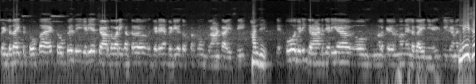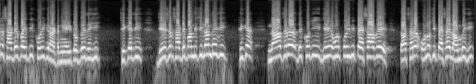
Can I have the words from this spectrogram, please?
ਪਿੰਡ ਦਾ ਇੱਕ ਟੋਬਾ ਹੈ। ਟੋਬੇ ਦੀ ਜਿਹੜੀ ਹੈ ਚਾਰ ਦੀਵਾਰੀ ਖਾਤਰ ਜਿਹੜੇ ਆ ਵੀਡੀਓ ਦਫ਼ਤਰ ਤੋਂ ਗ੍ਰਾਂਟ ਆਈ ਸੀ। ਹਾਂਜੀ। ਤੇ ਉਹ ਜਿਹੜੀ ਗ੍ਰਾਂਟ ਜਿਹੜੀ ਹੈ ਉਹ ਮਤਲਬ ਕਿ ਉਹਨਾਂ ਨੇ ਲਗਾਈ ਨਹੀਂ ਹੈਗੀ ਕੀ ਕਹਿਣਾ ਨਹੀਂ ਸਰ ਸਾਡੇ ਭਾਈ ਦੀ ਕੋਈ ਗਰੰਟ ਨਹੀਂ ਆਈ ਟੋਬੇ ਦੀ ਜੀ। ਠੀਕ ਹੈ ਜੀ? ਜੇ ਸਰ ਸਾਡੇ ਪਾਉਂਦੀ ਸੀ ਲਾਂਦੇ ਜੀ ਠੀਕ ਹੈ? ਨਾ ਸਰ ਦੇਖੋ ਜੀ ਜੇ ਹੁਣ ਕੋਈ ਵੀ ਪੈਸਾ ਆਵੇ ਤਾਂ ਸਰ ਉਹਨੂੰ ਅਸੀਂ ਪੈਸਾ ਹੀ ਲਾਉਂਗੇ ਜੀ।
